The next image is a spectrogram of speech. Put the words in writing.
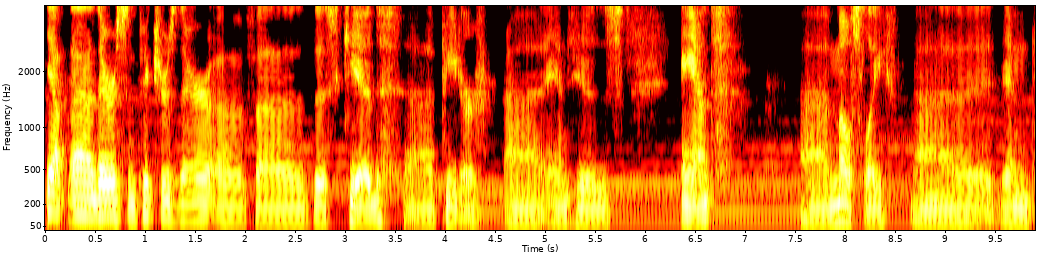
Yeah, uh, there are some pictures there of uh, this kid, uh, Peter, uh, and his aunt, uh, mostly. Uh, and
